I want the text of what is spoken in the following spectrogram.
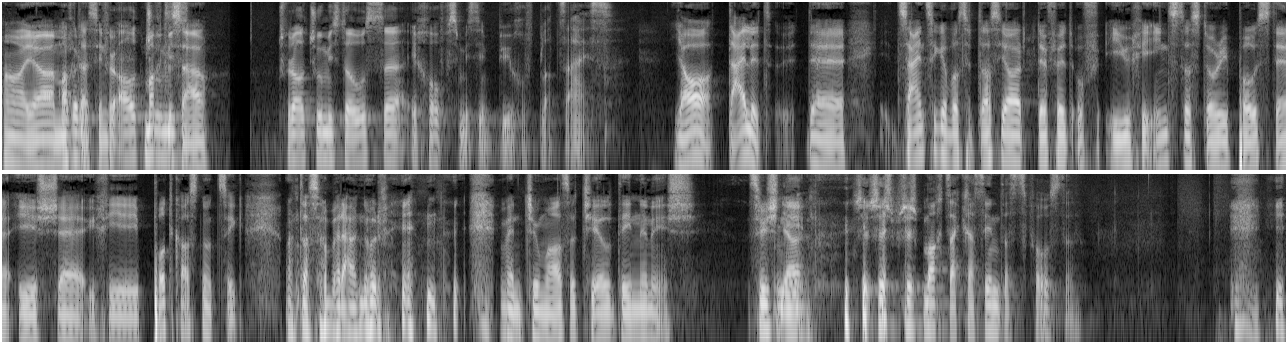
Ah, ja, macht das Sinn. Macht das auch. Für alle Jumis da draussen, ich hoffe, wir sind bei euch auf Platz 1. Ja, teilt. Das Einzige, was ihr das Jahr dürft auf eure Insta-Story posten, ist äh, eure Podcast-Nutzung. Und das aber auch nur, wenn, wenn Jumaso Chill drinnen ist. Sonst ja. sonst macht es auch keinen Sinn, das zu posten. ja.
